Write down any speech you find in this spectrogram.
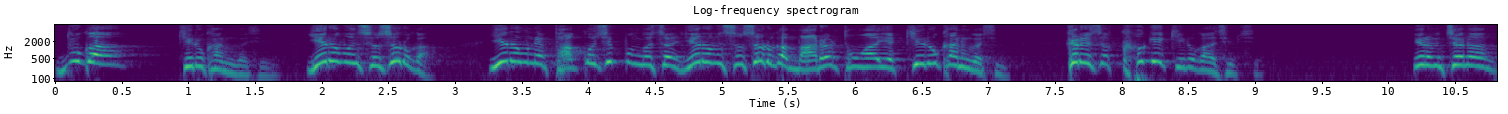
누가 기록하는 것이죠. 여러분 스스로가 여러분의 받고 싶은 것을 여러분 스스로가 말을 통하여 기록하는 것입니다. 그래서 크게 기록하십시오. 여러분 저는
